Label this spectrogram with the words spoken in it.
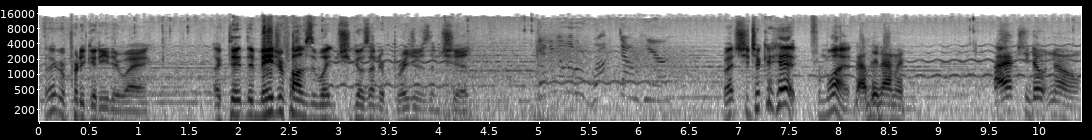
I think we're pretty good either way. Like the the major problem is when she goes under bridges and shit. Getting a little rough down here. But she took a hit from what? Badly damaged. I actually don't know.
